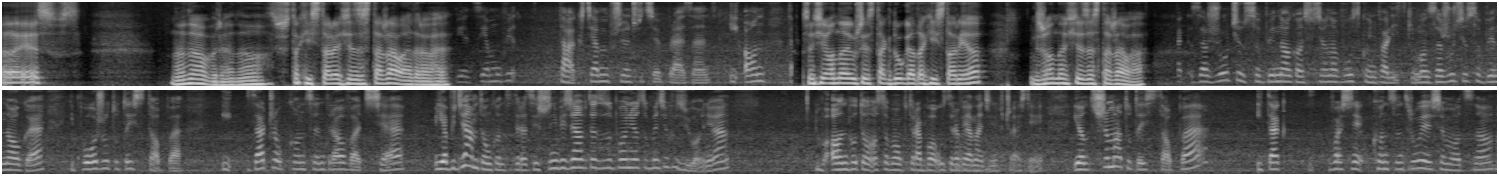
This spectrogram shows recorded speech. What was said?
o Jezus. No dobra, no. Już ta historia się zestarzała trochę. Więc ja mówię, tak, chciałabym przyjąć od ciebie prezent. I on W sensie ona już jest tak długa, ta historia, że ona się zestarzała. Zarzucił sobie nogę, on siedział na wózku inwalidzkim, on zarzucił sobie nogę i położył tutaj stopę. I zaczął koncentrować się. Ja widziałam tą koncentrację, jeszcze nie wiedziałam wtedy zupełnie o co będzie chodziło, nie? Bo on był tą osobą, która była uzdrawiana dzień wcześniej. I on trzyma tutaj stopę i tak właśnie koncentruje się mocno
